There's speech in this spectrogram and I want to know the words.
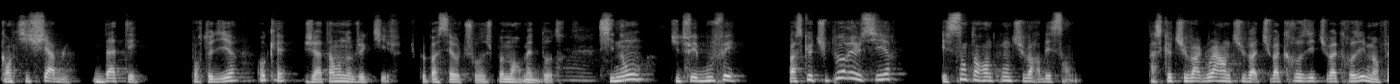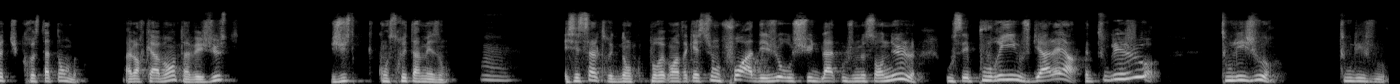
quantifiables, datés pour te dire, OK, j'ai atteint mon objectif. Je peux passer à autre chose. Je peux m'en remettre d'autres. Sinon, tu te fais bouffer parce que tu peux réussir et sans t'en rendre compte, tu vas redescendre. Parce que tu vas ground, tu vas, tu vas creuser, tu vas creuser, mais en fait, tu creuses ta tombe. Alors qu'avant, tu avais juste, juste construit ta maison. Hmm. Et c'est ça le truc. Donc, pour répondre à ta question, fois des jours où je suis là, où je me sens nul, où c'est pourri, où je galère, tous les jours, tous les jours, tous les jours.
